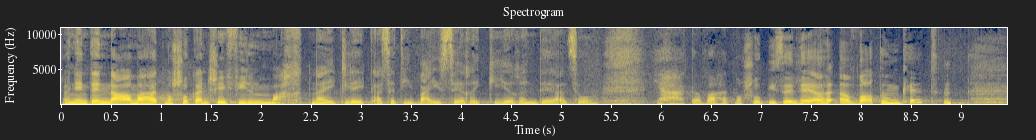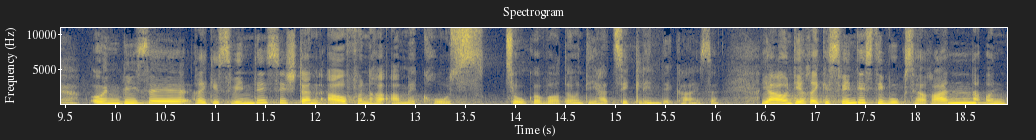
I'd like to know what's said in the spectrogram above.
Und in den Namen hat man schon ganz schön viel Macht neigelegt, also die weiße Regierende, also ja, da war, hat man schon ein bisschen Erwartung. Und diese Regiswindis ist dann auch von einer Amme großgezogen worden und die hat Sieglinde geheißen. Ja, und die Regiswindis, die wuchs heran und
